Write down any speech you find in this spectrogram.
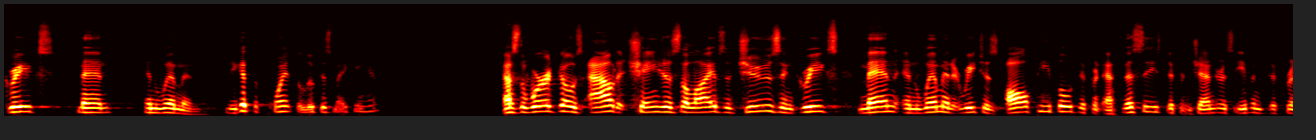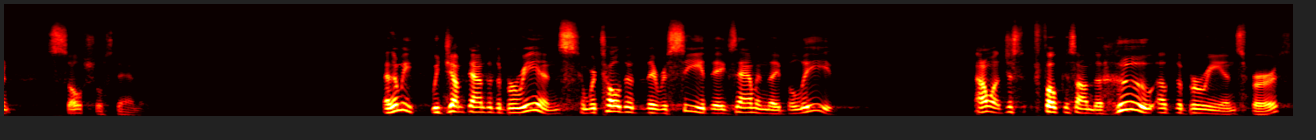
Greeks, men, and women. You get the point that Luke is making here? As the word goes out, it changes the lives of Jews and Greeks, men and women. It reaches all people, different ethnicities, different genders, even different social standing. And then we, we jump down to the Bereans, and we're told that they receive, they examine, they believe. I don't want to just focus on the who of the Bereans first.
